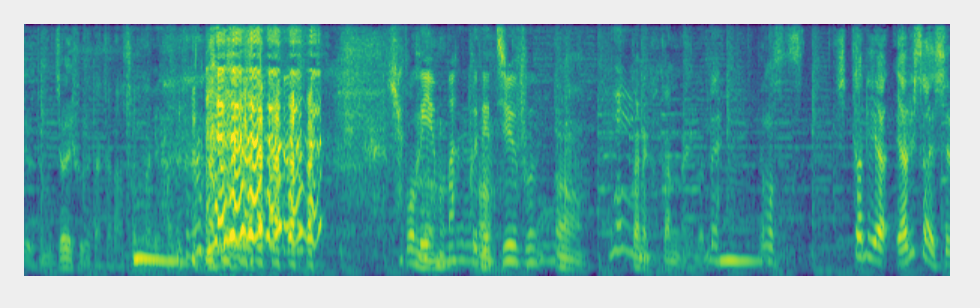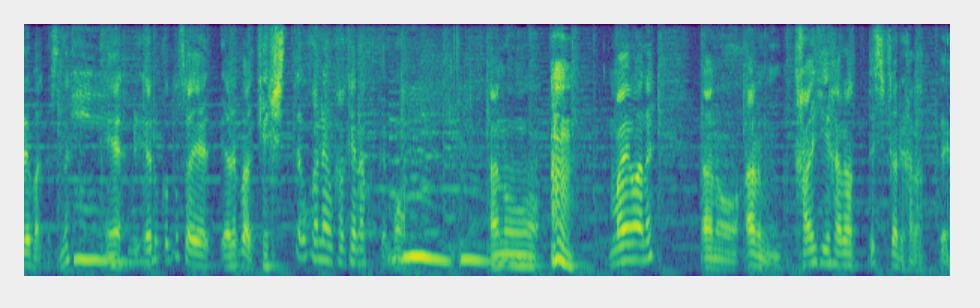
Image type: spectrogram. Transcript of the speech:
言ってもジョイフルだからそんなにお金かかんない、100円マックで十分、お金かかんないので、うん。でもしっかりややりさえすればですね、ええ。ややることさえやれば決してお金をかけなくても、あの 前はねあのある意味会費払ってしっかり払って、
